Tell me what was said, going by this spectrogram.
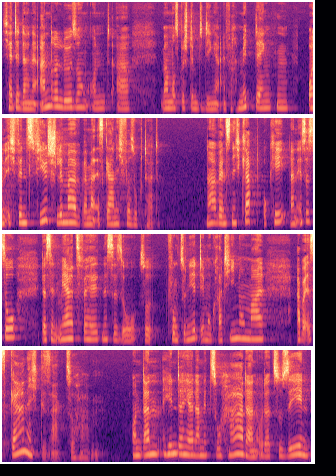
ich hätte da eine andere Lösung und äh, man muss bestimmte Dinge einfach mitdenken. Und ich finde es viel schlimmer, wenn man es gar nicht versucht hat. Wenn es nicht klappt, okay, dann ist es so. Das sind Mehrheitsverhältnisse, so, so funktioniert Demokratie nun mal. Aber es gar nicht gesagt zu haben und dann hinterher damit zu hadern oder zu sehen,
